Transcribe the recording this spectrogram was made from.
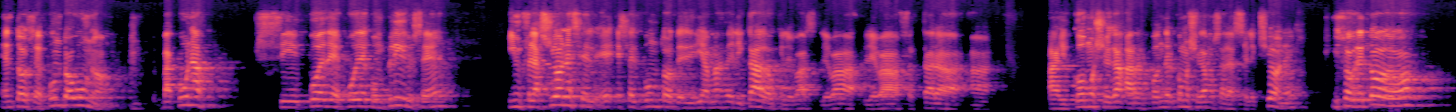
Entonces, punto uno, vacuna si puede, puede cumplirse. Inflación es el, es el punto, te diría, más delicado que le va, le va, le va a afectar a, cómo llega, a responder cómo llegamos a las elecciones. Y sobre todo,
